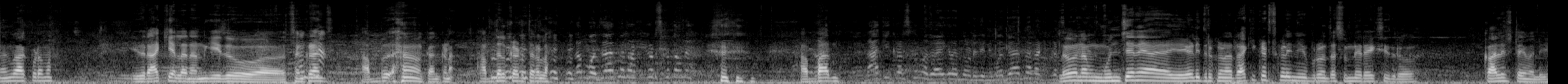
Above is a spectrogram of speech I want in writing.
ನಂಗೂ ಹಾಕ್ಬಿಡಮ್ಮ. ಇದು ರಾಖಿ ಅಲ್ಲ ನನಗೆ ಇದು ಸಂಕ್ರಾಂತಿ ಹಬ್ಬ ಹಾಂ ಕಂಕಣ. ಹಬ್ಬದಲ್ಲಿ ಕಟ್ತಾರಲ್ಲ. ಹಬ್ಬ ಲೋ ನಮ್ಗೆ ಮುಂಚೆನೇ ಹೇಳಿದ್ರು ಕಣ ರಾಖಿ ಕಟ್ಸ್ಕೊಳ್ಳಿ ನೀವು ಇಬ್ರು ಅಂತ ಸುಮ್ಮನೆ ರೇಗಿಸಿದ್ರು ಕಾಲೇಜ್ ಟೈಮಲ್ಲಿ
